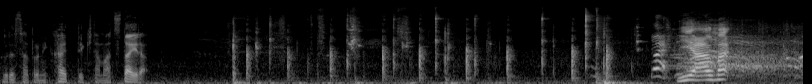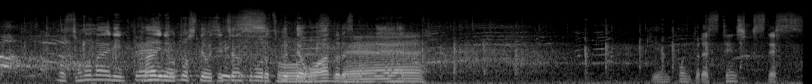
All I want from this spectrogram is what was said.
ふるさとに帰ってきた松平。い。やーうまい。もうその前に前に落としておいてチャンスボールを作ってフォアハンドですもんね。ゲームポイントです。10-6です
